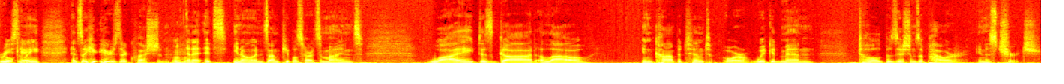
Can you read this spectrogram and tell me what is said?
recently. Okay. And so he- here's their question, mm-hmm. and it, it's you know, and it's on people's hearts and minds. Why does God allow incompetent or wicked men to hold positions of power in His church?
